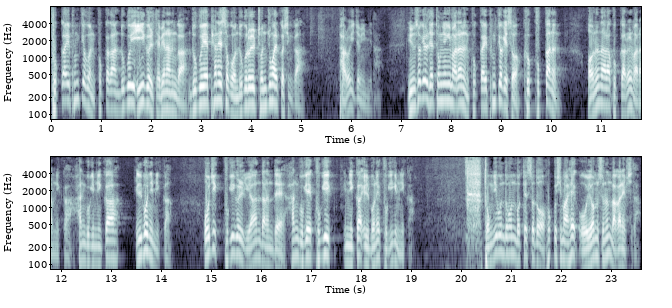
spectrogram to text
국가의 품격은 국가가 누구의 이익을 대변하는가, 누구의 편에 서고 누구를 존중할 것인가, 바로 이 점입니다. 윤석열 대통령이 말하는 국가의 품격에서 그 국가는 어느 나라 국가를 말합니까? 한국입니까? 일본입니까? 오직 국익을 위한다는데 한국의 국익입니까? 일본의 국익입니까? 독립운동은 못했어도 후쿠시마 핵 오염수는 막아냅시다.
